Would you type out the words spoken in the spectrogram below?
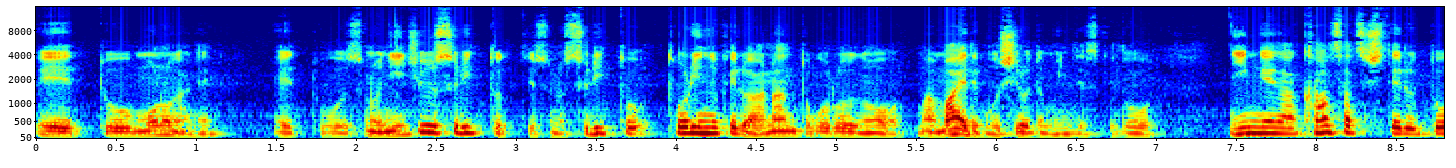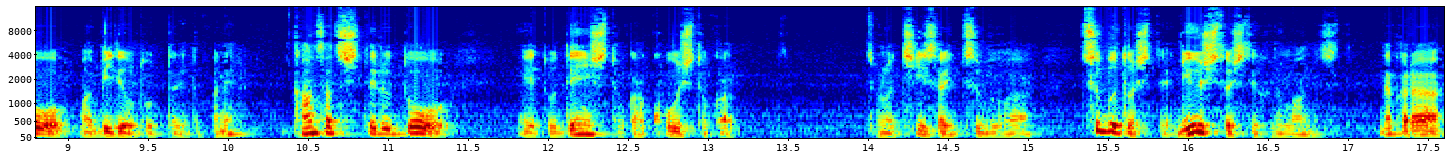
えーと、ものがね、えーと、その二重スリットっていうそのスリット通り抜ける穴のところの、まあ、前でも後ろでもいいんですけど人間が観察してると、まあ、ビデオを撮ったりとかね観察してると,、えーと電子とか光子とかその小さい粒は粒として粒子として振る舞うんですだから、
